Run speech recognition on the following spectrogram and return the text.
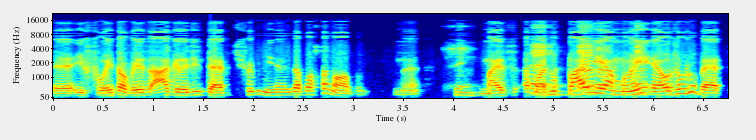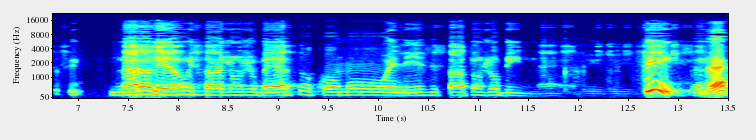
É, e foi talvez a grande intérprete feminina da Bossa Nova, né? Sim. Mas, é, mas o pai Nara, e a mãe é o João Gilberto, assim. Nara Leão está João Gilberto como Elise está Tom Jobim, né? Sim, né?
